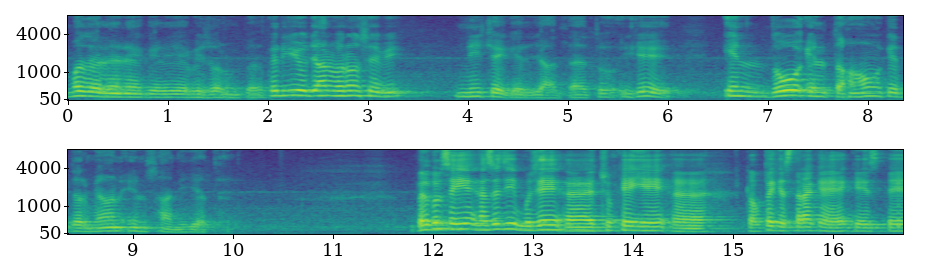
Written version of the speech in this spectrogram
مزے لینے کے لیے بھی ظلم کر۔ پھر یہ جانوروں سے بھی نیچے گر جاتا ہے۔ تو یہ ان دو انتہاؤں کے درمیان انسانیت ہے۔ بالکل صحیح ہے۔ حضرت جی مجھے چونکہ یہ ٹاپک اس طرح کا ہے کہ اس پہ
